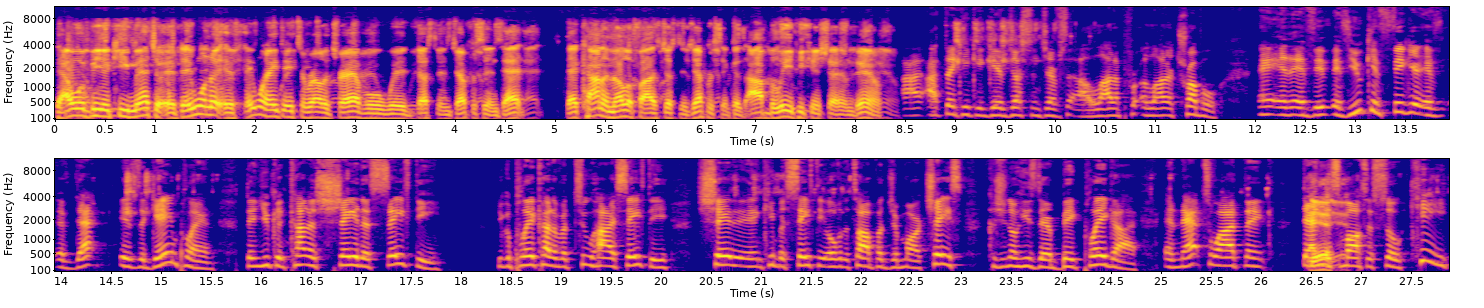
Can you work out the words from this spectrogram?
That would be a key matchup if they want to. If they want AJ Terrell to travel with Justin Jefferson, that that kind of nullifies Justin Jefferson because I believe he can shut him down. I, I think he could give Justin Jefferson a lot of a lot of trouble. And, if, if if you can figure if if that is the game plan, then you can kind of shade a safety. You can play kind of a too high safety, shade it and keep a safety over the top of Ja'Marr Chase because you know he's their big play guy, and that's why I think Thaddeus Yeah. Moss is so key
